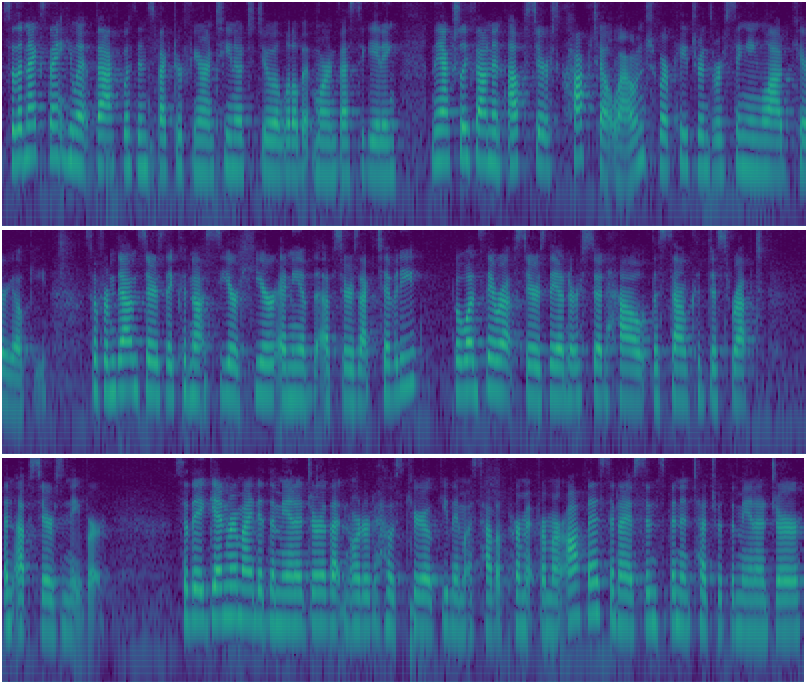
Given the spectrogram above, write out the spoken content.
So the next night, he went back with Inspector Fiorentino to do a little bit more investigating, and they actually found an upstairs cocktail lounge where patrons were singing loud karaoke. So from downstairs, they could not see or hear any of the upstairs activity, but once they were upstairs, they understood how the sound could disrupt an upstairs neighbor. So they again reminded the manager that in order to host karaoke, they must have a permit from our office, and I have since been in touch with the manager,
